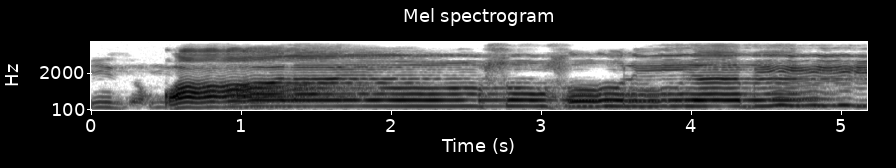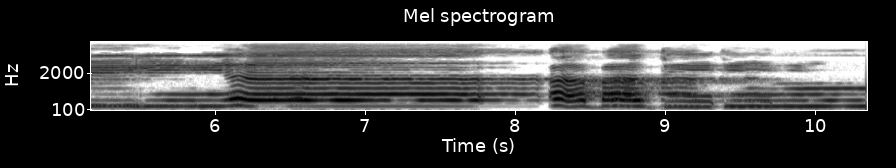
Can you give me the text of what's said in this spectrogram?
إذ قال يوسف لأبيه يا أبت إني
